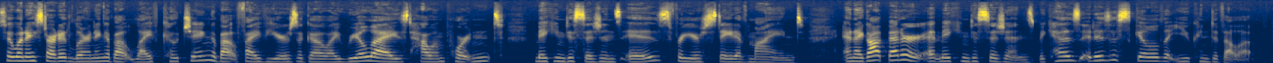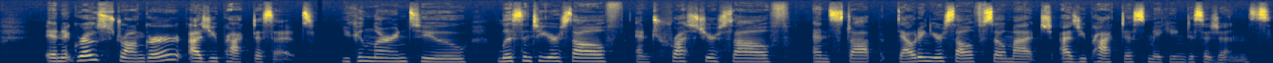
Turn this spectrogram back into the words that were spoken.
So, when I started learning about life coaching about five years ago, I realized how important making decisions is for your state of mind. And I got better at making decisions because it is a skill that you can develop. And it grows stronger as you practice it. You can learn to listen to yourself and trust yourself and stop doubting yourself so much as you practice making decisions.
